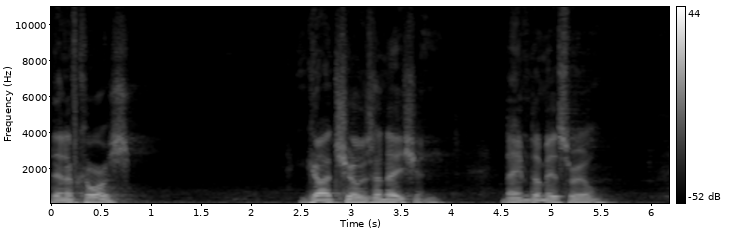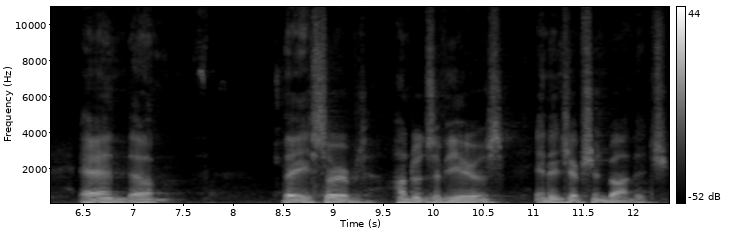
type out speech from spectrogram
Then, of course, God chose a nation, named them Israel, and uh, they served hundreds of years in Egyptian bondage.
